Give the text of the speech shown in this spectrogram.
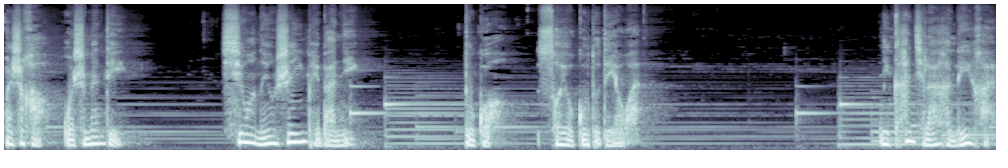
晚上好，我是 Mandy，希望能用声音陪伴你度过所有孤独的夜晚。你看起来很厉害，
